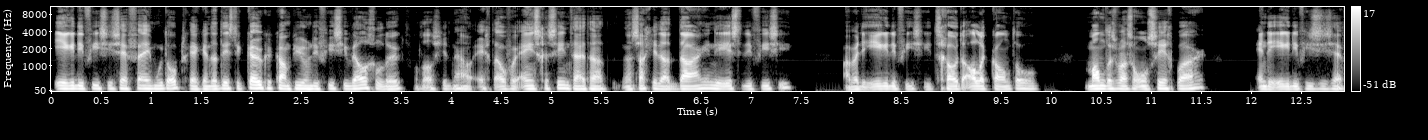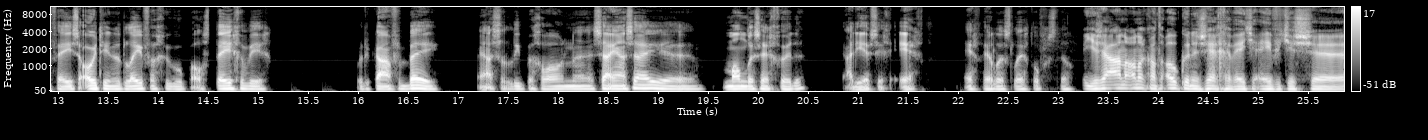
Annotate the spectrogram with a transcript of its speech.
Eredivisie CV moet optrekken. En dat is de keukenkampioen-divisie wel gelukt. Want als je het nou echt over eensgezindheid had, dan zag je dat daar in de eerste divisie. Maar bij de Eredivisie, het schoot alle kanten op. Manders was onzichtbaar. En de Eredivisie CV is ooit in het leven geroepen als tegenwicht voor de KNVB. Ja, ze liepen gewoon uh, zij aan zij, uh, Manders en Gudde. Ja, die heeft zich echt, echt heel erg slecht opgesteld. Je zou aan de andere kant ook kunnen zeggen, weet je, eventjes uh,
